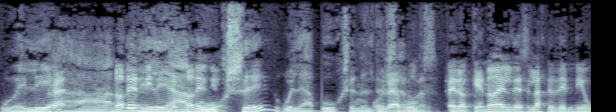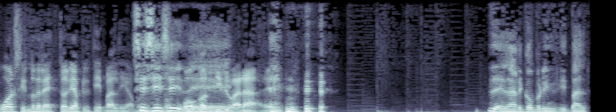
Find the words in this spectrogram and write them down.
Huele O a, no huele a no de- bugs, ¿eh? Huele a bugs en el Huele a tercer bugs, pero que no el desenlace de New World, sino de la historia principal, digamos. Sí, sí, sí, de- continuará, ¿eh? del arco principal.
